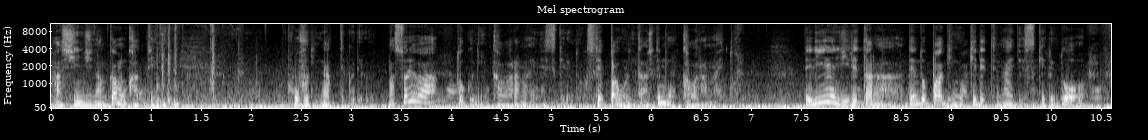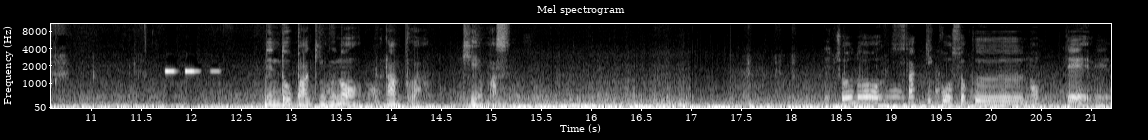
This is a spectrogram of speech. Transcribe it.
発信時なんかも勝手にオフになってくれる。まあ、それは特に変わらないですけれど、ステッパー号に関しても変わらないと。で、D レンジ入れたら電動パーキング切れてないですけれど、電動パーキングのランプは消えます。ちょうどさっき高速乗って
